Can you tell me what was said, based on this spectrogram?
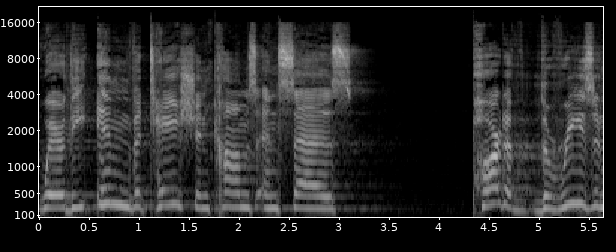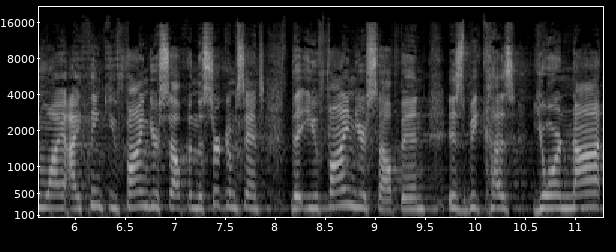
where the invitation comes and says, Part of the reason why I think you find yourself in the circumstance that you find yourself in is because you're not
